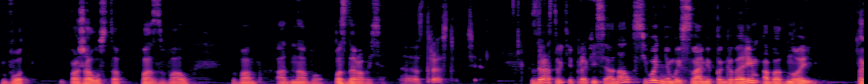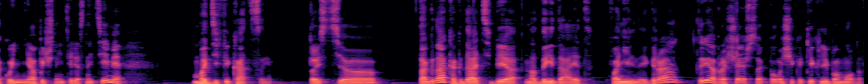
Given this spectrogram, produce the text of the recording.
Вот, пожалуйста, позвал вам одного. Поздоровайся. А, здравствуйте. Здравствуйте, профессионал. Сегодня мы с вами поговорим об одной такой необычной, интересной теме – модификации. То есть э, тогда, когда тебе надоедает ванильная игра, ты обращаешься к помощи каких-либо модов.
